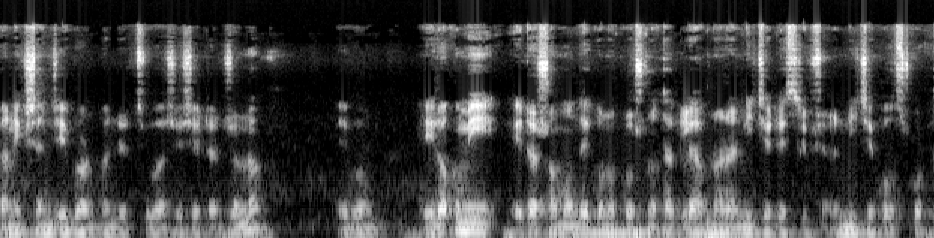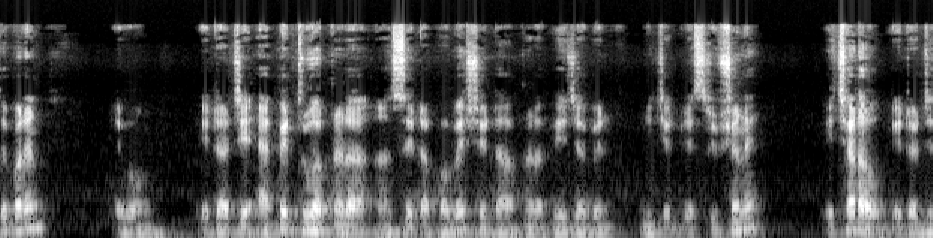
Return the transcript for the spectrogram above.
connection যে ব্রডব্যান্ডের থ্রু আসে সেটার জন্য এবং এইরকমই এটার সম্বন্ধে কোনো প্রশ্ন থাকলে আপনারা নিচে ডেসক্রিপশন নিচে পোস্ট করতে পারেন এবং এটার যে অ্যাপের থ্রু আপনারা সেট আপ হবে সেটা আপনারা পেয়ে যাবেন নিচের ডেসক্রিপশানে এছাড়াও এটার যে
